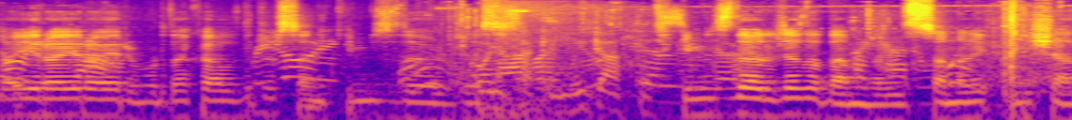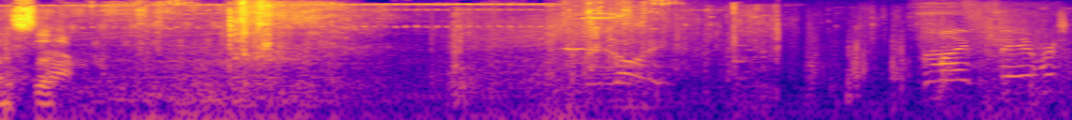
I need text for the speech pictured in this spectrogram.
Hayır hayır hayır burada kaldırırsan ikimiz de öleceğiz. İkimiz de öleceğiz adamları. Sana iyi şanslar. My favorite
